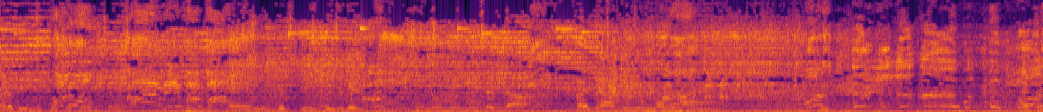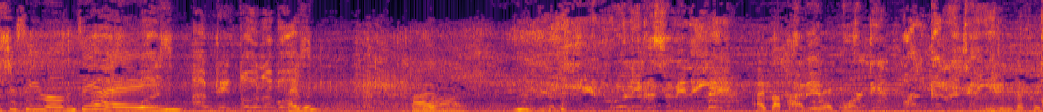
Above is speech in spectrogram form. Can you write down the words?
और अभी हम लोग चौकिया पहुँच गए मैं मिलकती अंग्रेज़ी मम से हाय हाय बोल हाय और पापा आगे बैठे जिनका खर्च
